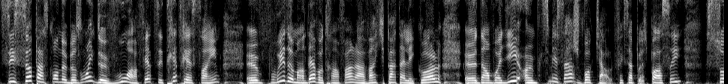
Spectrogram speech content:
C'est ça parce qu'on a besoin de vous, en fait. C'est très, très simple. Euh, vous pouvez demander à votre enfant, là, avant qu'il parte à l'école, euh, d'envoyer un petit message vocal. Fait que ça peut se passer sur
